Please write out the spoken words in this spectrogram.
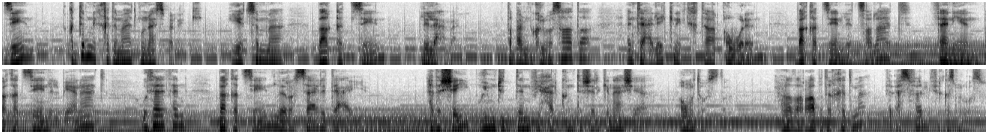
زين تقدم لك خدمات مناسبة لك. هي تسمى باقة زين للأعمال. طبعا بكل بساطة أنت عليك أنك تختار أولا باقة زين للاتصالات ثانيا باقة زين للبيانات وثالثا باقة زين للرسائل الدعائية. هذا الشيء مهم جدا في حال كنت شركة ناشئة أو متوسطة. نضع رابط الخدمة في الأسفل في قسم الوصف.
